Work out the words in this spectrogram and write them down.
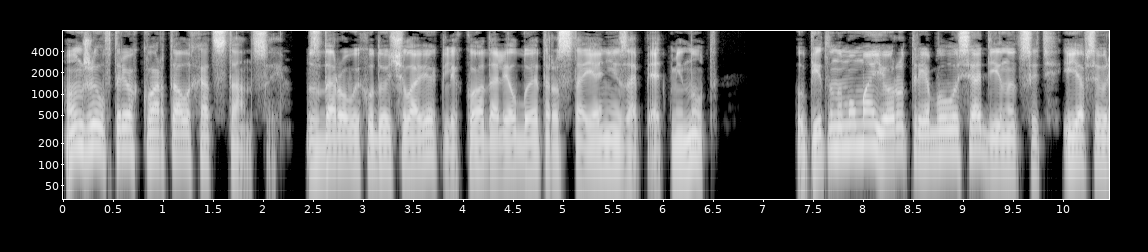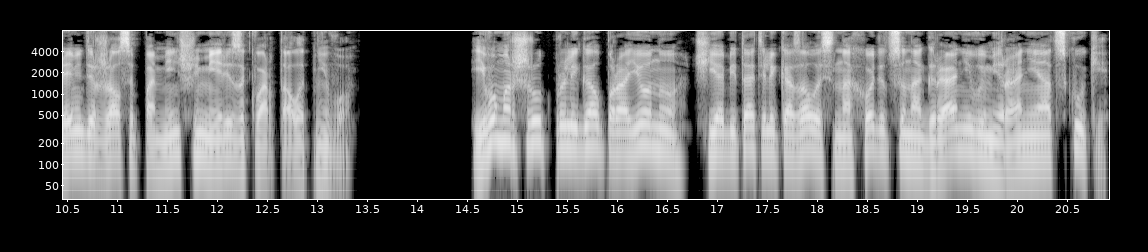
Он жил в трех кварталах от станции. Здоровый худой человек легко одолел бы это расстояние за пять минут. Упитанному майору требовалось одиннадцать, и я все время держался по меньшей мере за квартал от него. Его маршрут пролегал по району, чьи обитатели, казалось, находятся на грани вымирания от скуки.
